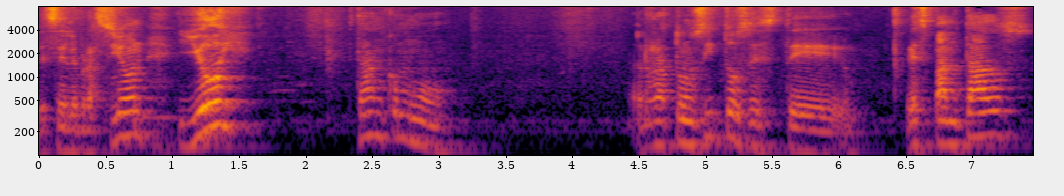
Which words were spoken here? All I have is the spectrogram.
de celebración y hoy están como ratoncitos, este, espantados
